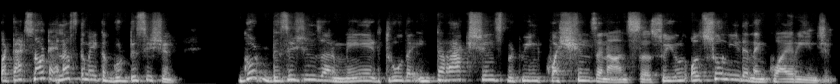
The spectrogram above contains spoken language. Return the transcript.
But that's not enough to make a good decision. Good decisions are made through the interactions between questions and answers. So you also need an inquiry engine.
